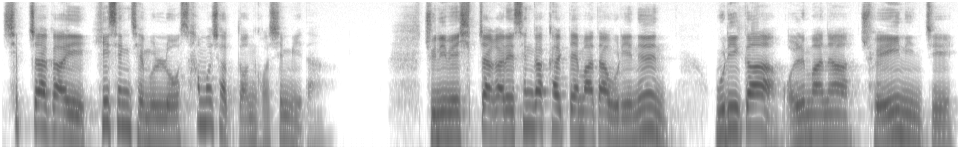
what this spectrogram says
십자가의 희생 제물로 삼으셨던 것입니다. 주님의 십자가를 생각할 때마다 우리는 우리가 얼마나 죄인인지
